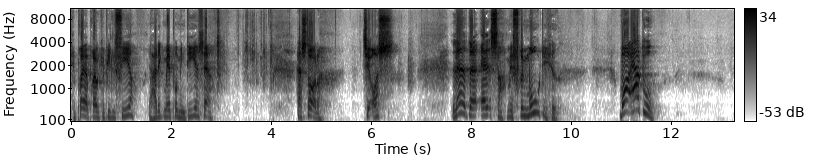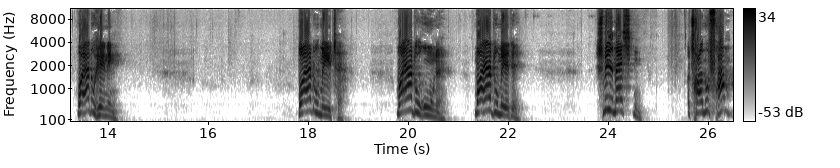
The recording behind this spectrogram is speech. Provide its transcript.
Hebræerbrevet kapitel 4. Jeg har det ikke med på min dias her. Her står der til os. Lad dig altså med frimodighed. Hvor er du? Hvor er du, Henning? Hvor er du, Meta? Hvor er du, Rune? Hvor er du, Mette? Smid masken og træd nu frem.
